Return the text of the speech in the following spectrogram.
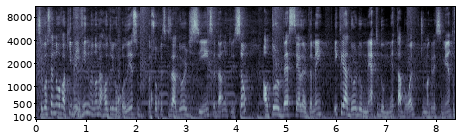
Se você é novo aqui, bem-vindo. Meu nome é Rodrigo Polesso, eu sou pesquisador de ciência da nutrição, autor best-seller também e criador do método metabólico de emagrecimento,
